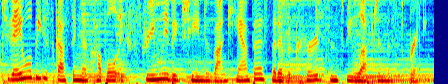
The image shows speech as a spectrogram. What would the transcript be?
Today, we'll be discussing a couple extremely big changes on campus that have occurred since we left in the spring.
